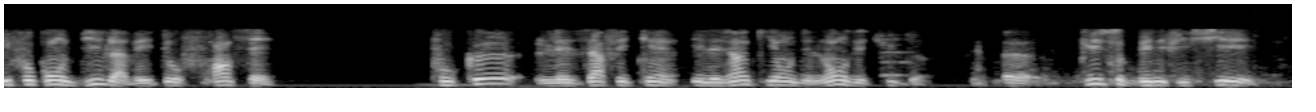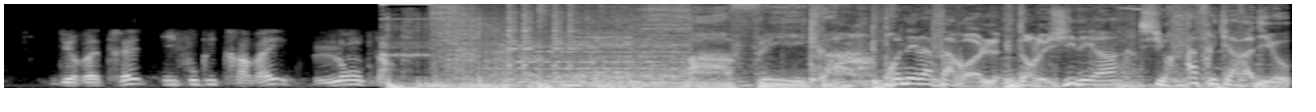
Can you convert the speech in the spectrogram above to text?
Il faut qu'on dise la vérité aux Français pour que les Africains et les gens qui ont de longues études euh, puissent bénéficier de retraite. Il faut qu'ils travaillent longtemps. Africa. Prenez la parole dans le JDA sur Africa Radio.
